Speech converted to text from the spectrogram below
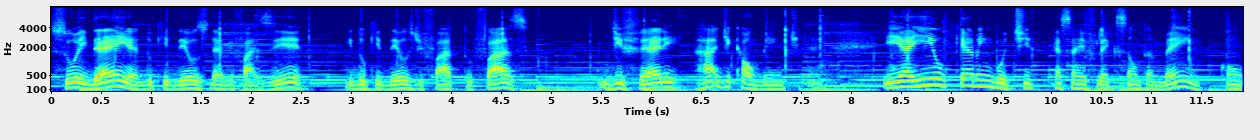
Sua ideia do que Deus deve fazer e do que Deus de fato faz difere radicalmente. Né? E aí eu quero embutir essa reflexão também com,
